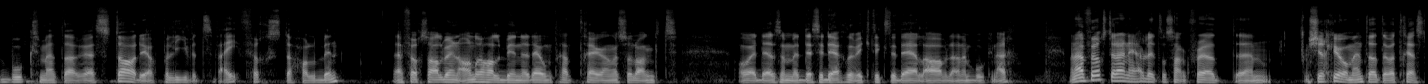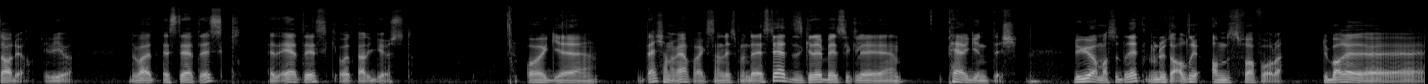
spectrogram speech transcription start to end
bok som heter 'Stadier på livets vei', første halvbind. Det er første halvbind, andre halvbindet det er omtrent tre ganger så langt, og er det som er desidert viktigste del av denne boken her. Men den første den er jævlig interessant, fordi at um, Kirkegård mente at det var tre stadier i livet. Det var et estetisk, et etisk og et religiøst. Og eh, det kjenner vi igjen fra eksternalismen. Det estetiske det er basically eh, Per Gyntich. Du gjør masse dritt, men du tar aldri ansvar for det. Du bare eh,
